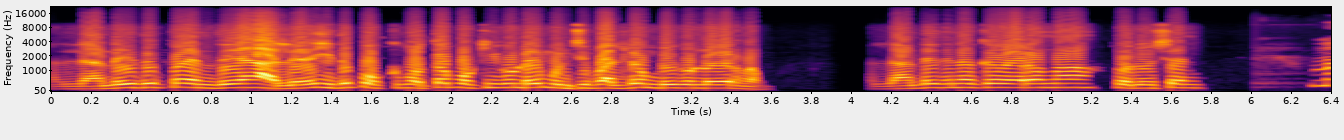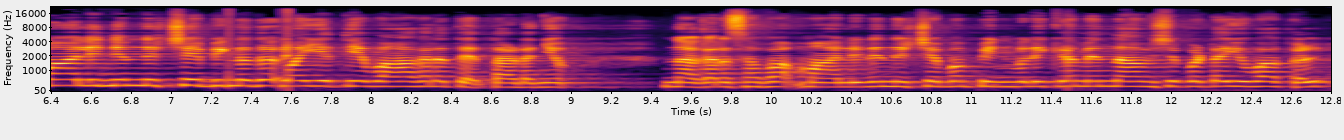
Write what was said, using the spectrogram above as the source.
അല്ലാണ്ട് ഇതിപ്പോ എന്ത് ചെയ്യാൻ അല്ലെങ്കിൽ ഇത് പൊക്ക് മൊത്തം പൊക്കി കൊണ്ടുപോയി മുനിസിപ്പാലിറ്റി മുമ്പിൽ കൊണ്ടുവരണം. അല്ലാണ്ട് ഇതിനൊക്കെ വേറെ എന്നാ സൊല്യൂഷൻ മാലിന്യം നിക്ഷേപിക്കുന്നത് എത്തിയ വാഹനത്തെ തടഞ്ഞു. നഗരസഭ മാലിന്യ നിക്ഷേപം പിൻവലിക്കണമെന്നാവശ്യപ്പെട്ട യുവാക്കൾ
